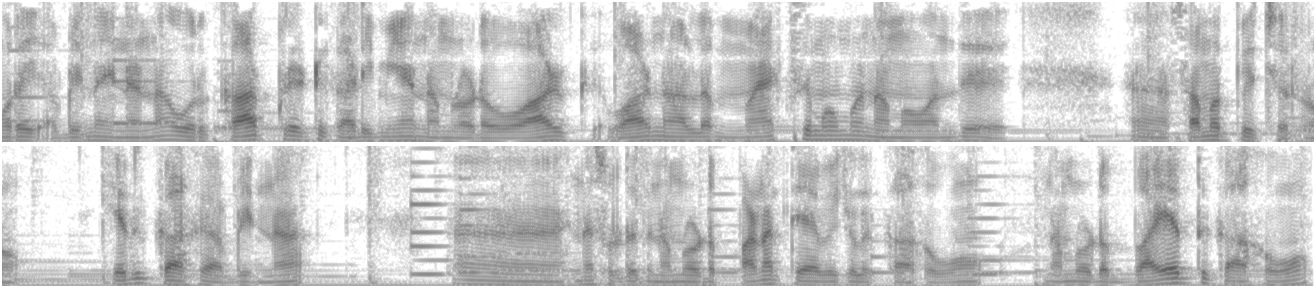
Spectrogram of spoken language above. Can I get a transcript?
முறை அப்படின்னா என்னென்னா ஒரு கார்ப்பரேட்டுக்கு அடிமையாக நம்மளோட வாழ்க்கை வாழ்நாளில் மேக்சிமமாக நம்ம வந்து சமர்ப்பிச்சிடுறோம். எதுக்காக அப்படின்னா என்ன சொல்கிறது நம்மளோட பண தேவைகளுக்காகவும் நம்மளோட பயத்துக்காகவும்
